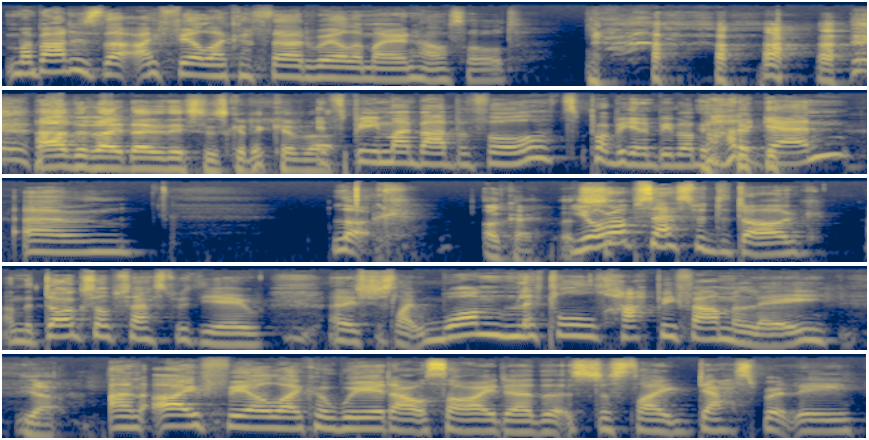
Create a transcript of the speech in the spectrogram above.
My bad is that I feel like a third wheel in my own household. How did I know this was going to come up? It's been my bad before. It's probably going to be my bad again. Um, look, Okay, you're obsessed with the dog, and the dog's obsessed with you, and it's just like one little happy family. Yeah. And I feel like a weird outsider that's just like desperately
